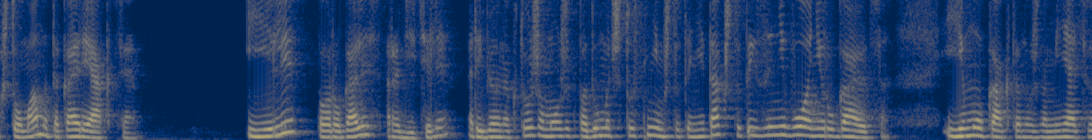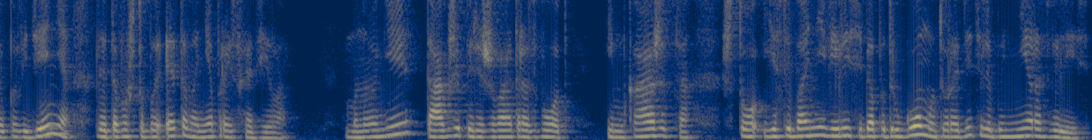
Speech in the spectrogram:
что у мамы такая реакция. Или поругались родители. Ребенок тоже может подумать, что с ним что-то не так, что-то из-за него они ругаются. И ему как-то нужно менять свое поведение для того, чтобы этого не происходило. Многие также переживают развод. Им кажется, что если бы они вели себя по-другому, то родители бы не развелись.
